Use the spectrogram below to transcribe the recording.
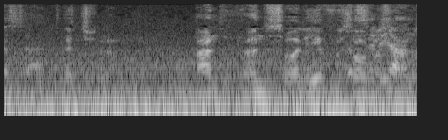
بس عاد عنده عنده سواليف ويصور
